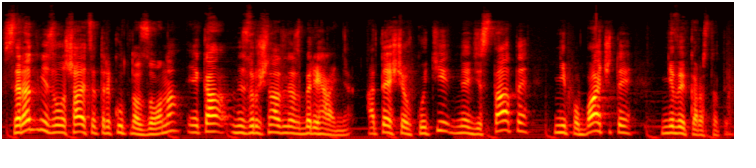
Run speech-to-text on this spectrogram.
Всередині залишається трикутна зона, яка незручна для зберігання, а те, що в куті не дістати, ні побачити, ні використати.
